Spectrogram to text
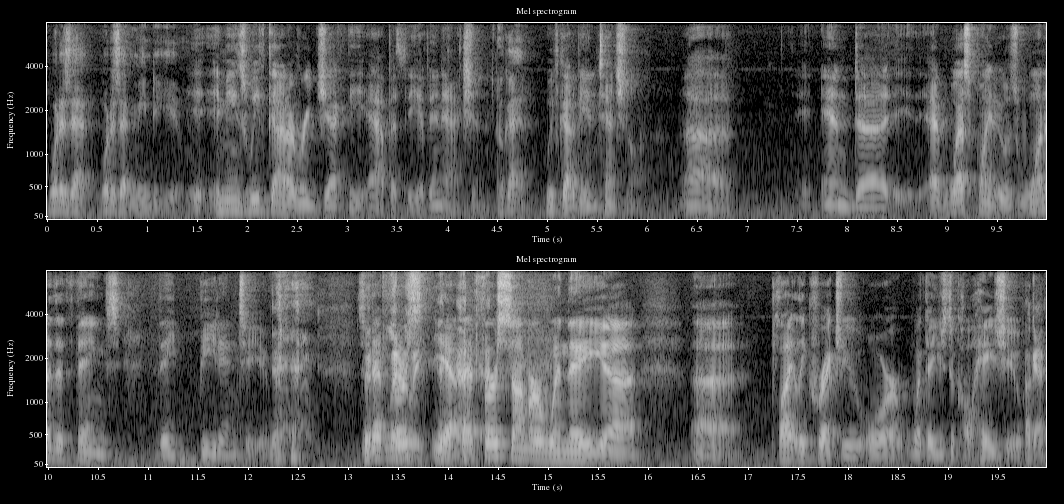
what does that what does that mean to you? It, it means we've got to reject the apathy of inaction. Okay. We've got to be intentional. Uh, and uh, at west point it was one of the things they beat into you. so that first, yeah, that first summer when they uh, uh, politely correct you, or what they used to call haze you. Okay.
